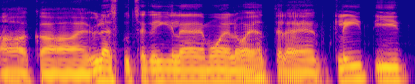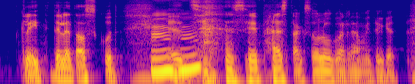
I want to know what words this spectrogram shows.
aga üleskutse kõigile moeloojatele, kleidid, kleitidele taskud mm, -hmm. et see, see päästaks olukorra muidugi, et,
